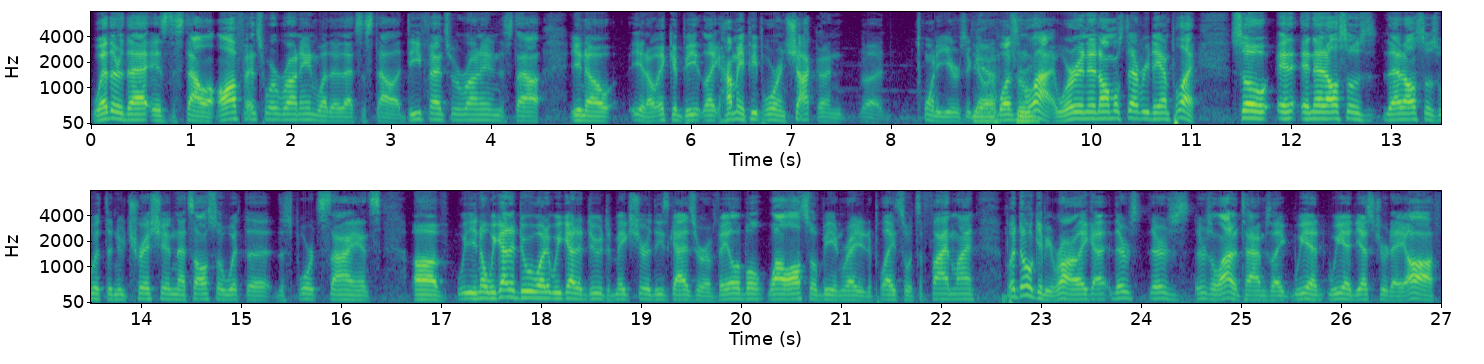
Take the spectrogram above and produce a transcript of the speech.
Whether that is the style of offense we're running, whether that's the style of defense we're running, the style, you know, you know, it could be like how many people were in shotgun uh, 20 years ago. Yeah, it wasn't true. a lot. We're in it almost every damn play. So, and, and that also is that also is with the nutrition. That's also with the the sports science of you know we got to do what we got to do to make sure these guys are available while also being ready to play. So it's a fine line. But don't get me wrong. Like I, there's there's there's a lot of times like we had we had yesterday off.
